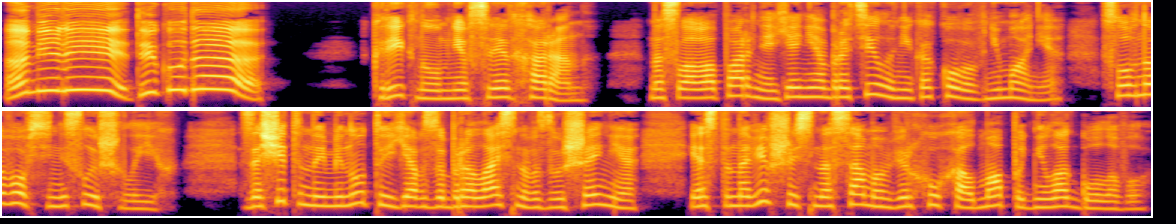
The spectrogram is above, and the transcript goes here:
«Амели, ты куда?» — крикнул мне вслед Харан. На слова парня я не обратила никакого внимания, словно вовсе не слышала их. За считанные минуты я взобралась на возвышение и, остановившись на самом верху холма, подняла голову.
